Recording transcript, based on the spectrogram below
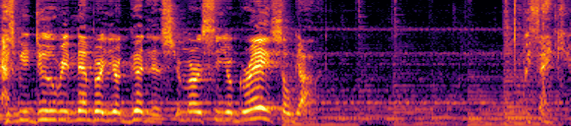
As we do remember your goodness, your mercy, your grace, oh God. Thank you.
